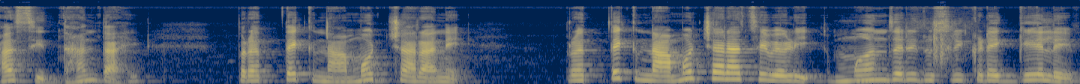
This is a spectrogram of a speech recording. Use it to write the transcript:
हा सिद्धांत आहे. प्रत्येक नामोच्चाराने प्रत्येक नामोच्चाराचे वेळी मन जरी दुसरीकडे गेले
